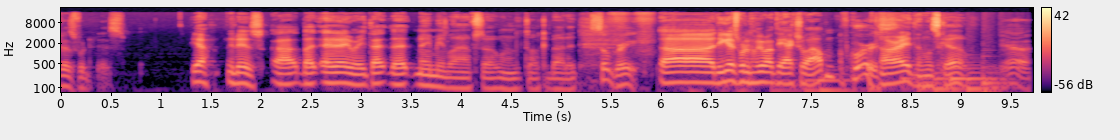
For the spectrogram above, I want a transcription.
it is what it is. yeah it is. Uh, but at any rate, that that made me laugh, so I wanted to talk about it. So great, Uh, do you guys want to talk about the actual album? of course. All right, then let's go. yeah.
